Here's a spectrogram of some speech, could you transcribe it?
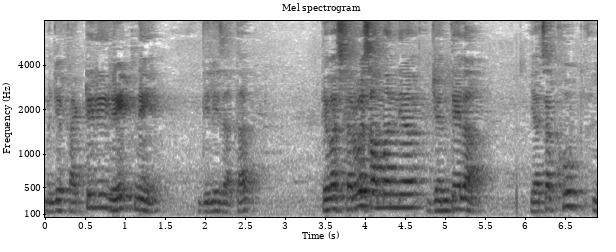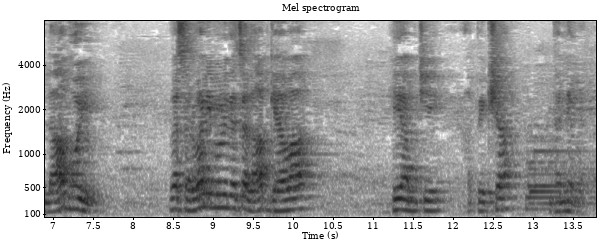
म्हणजे फॅक्टरी रेटने दिली जातात. तेव्हा सर्वसामान्य जनतेला याचा खूप लाभ होईल व सर्वांनी मिळून याचा लाभ घ्यावा ही आमची अपेक्षा. धन्यवाद.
